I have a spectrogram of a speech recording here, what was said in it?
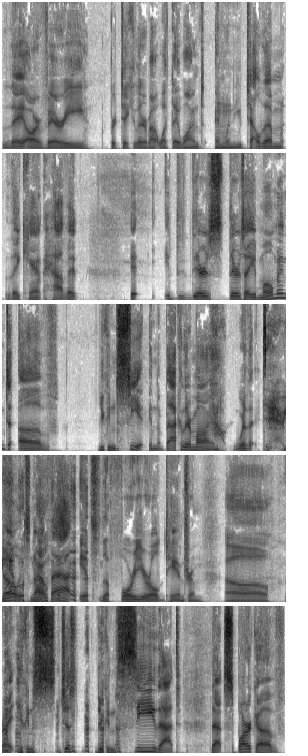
they are very particular about what they want. And when you tell them they can't have it, it, it there's there's a moment of you can see it in the back of their mind where the no, it's not No. that. It's the four year old tantrum oh right you can s- just you can see that that spark of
